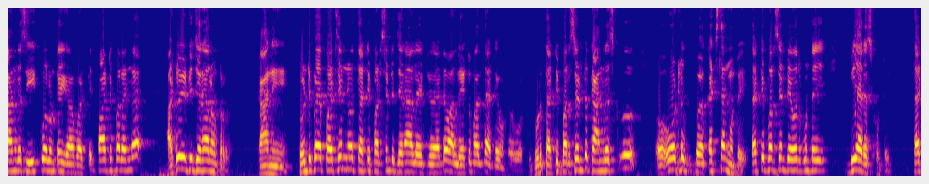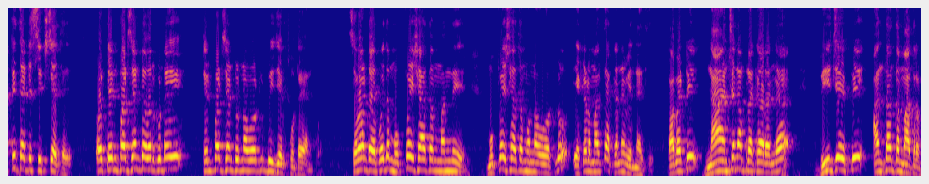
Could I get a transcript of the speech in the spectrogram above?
కాంగ్రెస్ ఈక్వల్ ఉంటాయి కాబట్టి పార్టీ పరంగా అటు ఇటు జనాలు ఉంటారు. కానీ twenty five percent thirty percent జనాలు ఎటు అంటే వాళ్ళు ఎటు మళ్ళీ అటే ఉంటారు ఓట్లు. ఇప్పుడు థర్టీ పర్సెంట్ కాంగ్రెస్కు ఓట్లు ఖచ్చితంగా ఉంటాయి. థర్టీ పర్సెంట్ ఎవరికి ఉంటాయి? బీఆర్ఎస్కి ఉంటాయి. థర్టీ థర్టీ సిక్స్టీ అవుతుంది ఓ టెన్ పర్సెంట్ ఎవరికి ఉంటాయి? టెన్ పర్సెంట్ ఉన్న ఓట్లు బీజేపీకి ఉంటాయి అనుకో. సెవెంటీ అయిపోతే ముప్పై శాతం మంది ముప్పై శాతం ఉన్న ఓట్లు ఎక్కడ మళ్తే అక్కడనే విన్ అవుతుంది. కాబట్టి నా అంచనా ప్రకారంగా బీజేపీ అంతంత మాత్రం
